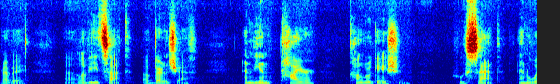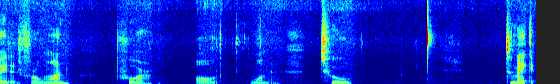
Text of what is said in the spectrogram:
Rabbi uh, Levi Yitzhak of Berditchev and the entire congregation who sat and waited for one poor old woman to, to make it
